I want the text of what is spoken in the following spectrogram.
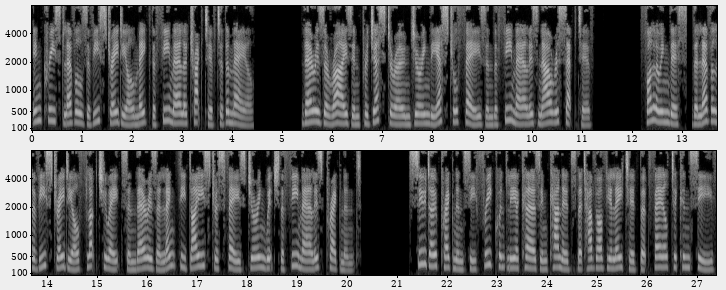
increased levels of estradiol make the female attractive to the male. There is a rise in progesterone during the estral phase and the female is now receptive. Following this, the level of estradiol fluctuates and there is a lengthy diestrous phase during which the female is pregnant. Pseudo-pregnancy frequently occurs in canids that have ovulated but failed to conceive.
